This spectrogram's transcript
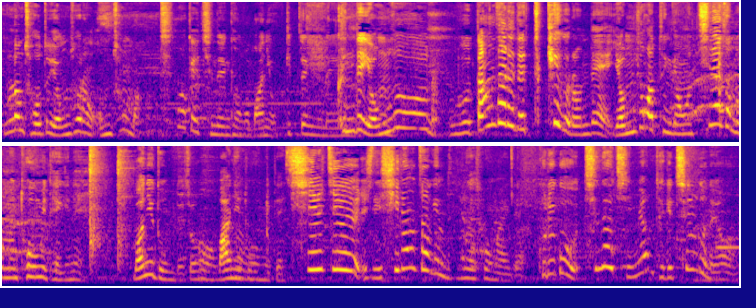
물론 저도 염소랑 엄청 막 친하게 지낸 경우가 많이 없기 때문에 근데 염소, 뭐, 땅자리들 특히 그런데, 염소 같은 경우는 친해서 놀면 도움이 되긴 해. 많이 도움되죠. 어, 많이 도움이 돼. 실질, 실용적인 부분에 도움 많이 돼요. 그리고 친해지면 되게 친근해요.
